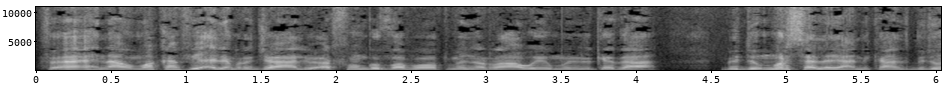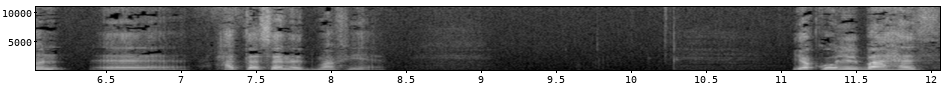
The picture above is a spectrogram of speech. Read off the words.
فهنا ما كان في علم رجال يعرفون بالضبط من الراوي ومن الكذا بدون مرسلة يعني كانت بدون آه، حتى سند ما فيها. يقول الباحث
